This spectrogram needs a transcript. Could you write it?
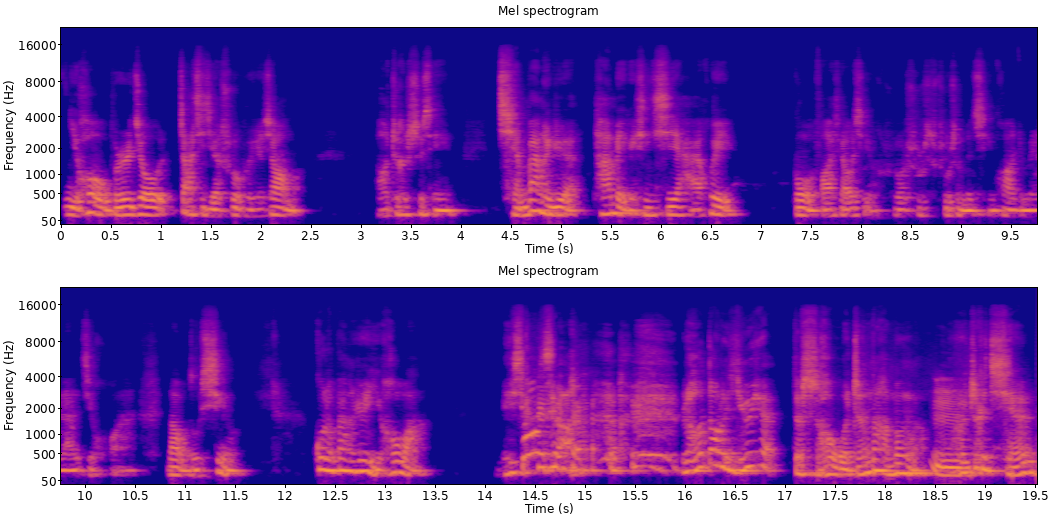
以后不是就假期结束回学校嘛，然后这个事情前半个月他每个星期还会跟我发消息说出出什么情况就没来得及还，那我都信了。过了半个月以后啊，没消息了。然后到了一个月的时候，我真纳闷了，嗯我说这个钱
